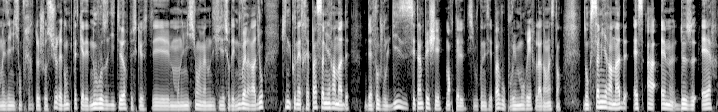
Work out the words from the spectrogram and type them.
mes émissions Frères de Chaussures et donc peut-être qu'il y a des nouveaux auditeurs puisque c'était mon émission est maintenant diffusée sur des nouvelles radios qui ne connaîtraient pas Samir Ahmad. Eh Bien, il faut que je vous le dise, c'est un péché mortel. Si vous connaissez pas, vous pouvez mourir là dans l'instant. Donc Samir Ahmad, S-A-M-2-E-R,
